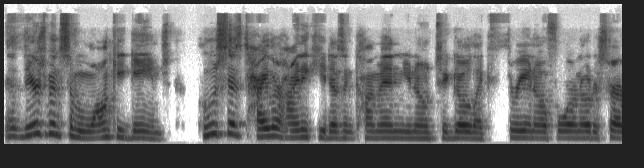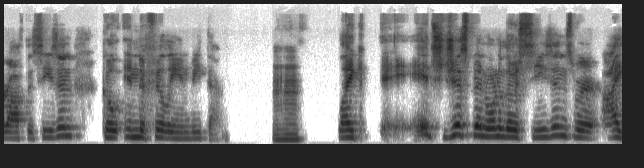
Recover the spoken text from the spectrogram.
there's been some wonky games. Who says Taylor Heinicke doesn't come in, you know, to go like 3 and 0, 4 and 0 to start off the season, go into Philly and beat them? Mm-hmm. Like, it's just been one of those seasons where I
